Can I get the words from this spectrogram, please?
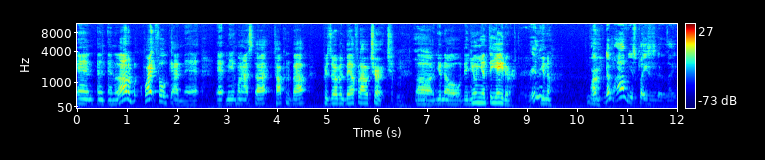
And, and and a lot of white folk got mad at me when I start talking about preserving Belle Flower Church, uh, you know, the Union Theater, Really? you know. them, them obvious places though, like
